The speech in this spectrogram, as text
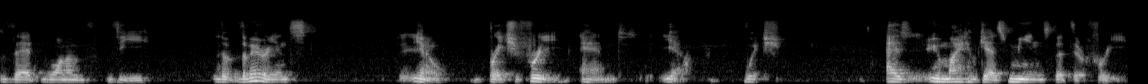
that one of the, the, the variants, you know, breaks you free and, yeah, which, as you might have guessed, means that they're free.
